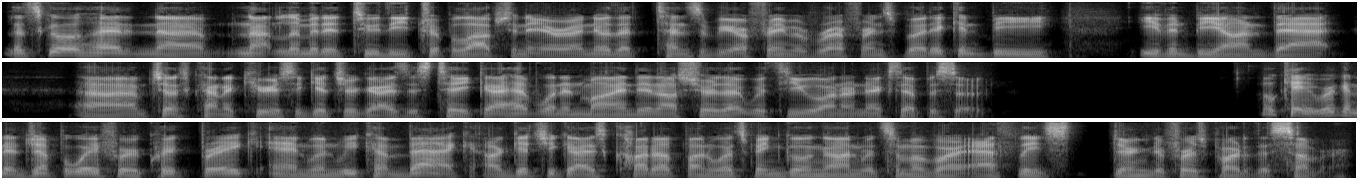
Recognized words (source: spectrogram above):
let's go ahead and uh, not limit it to the triple option era. I know that tends to be our frame of reference, but it can be even beyond that. Uh, I'm just kind of curious to get your guys' take. I have one in mind, and I'll share that with you on our next episode. Okay, we're going to jump away for a quick break, and when we come back, I'll get you guys caught up on what's been going on with some of our athletes during the first part of the summer.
